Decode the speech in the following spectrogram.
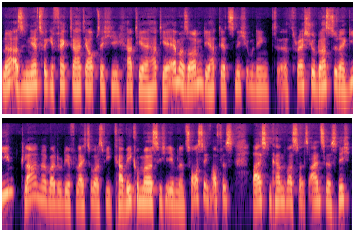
Ne? Also die Netzwerkeffekte hat ja hauptsächlich, hat hier, hat hier Amazon, die hat jetzt nicht unbedingt äh, Thrasio. Du hast Synergien, klar, ne, weil du dir vielleicht sowas wie KW-Commerce sich eben ein Sourcing Office leisten kann, was als Einzelnes nicht.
